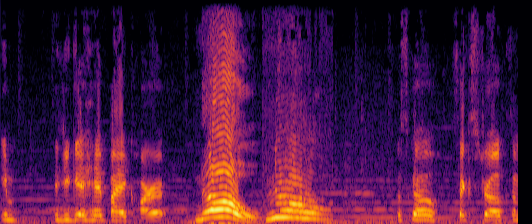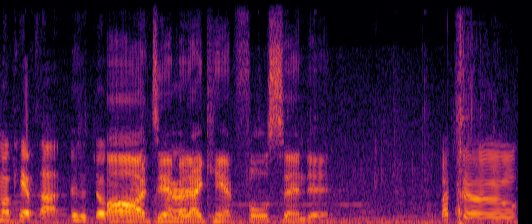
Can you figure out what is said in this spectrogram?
You- Did you get hit by a cart? No. No! Let's go. Six strokes. I'm okay with that. There's a joke. Aw, damn it! I can't full send it. Let's go.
